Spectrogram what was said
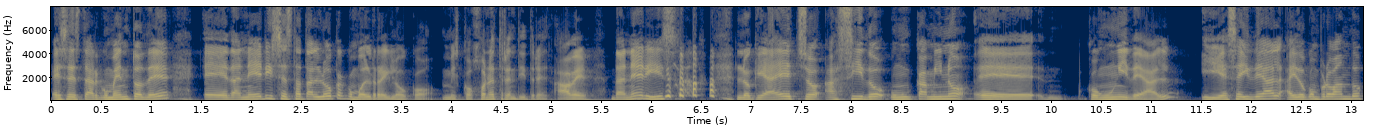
es este argumento de eh, Daenerys está tan loca como el rey loco. Mis cojones 33. A ver, Daenerys lo que ha hecho ha sido un camino eh, con un ideal. Y ese ideal ha ido comprobando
